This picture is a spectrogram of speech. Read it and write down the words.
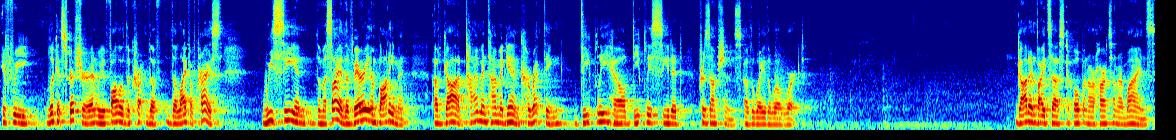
If we look at Scripture and we follow the, the, the life of Christ, we see in the Messiah the very embodiment of God, time and time again, correcting deeply held, deeply seated presumptions of the way the world worked. God invites us to open our hearts and our minds,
